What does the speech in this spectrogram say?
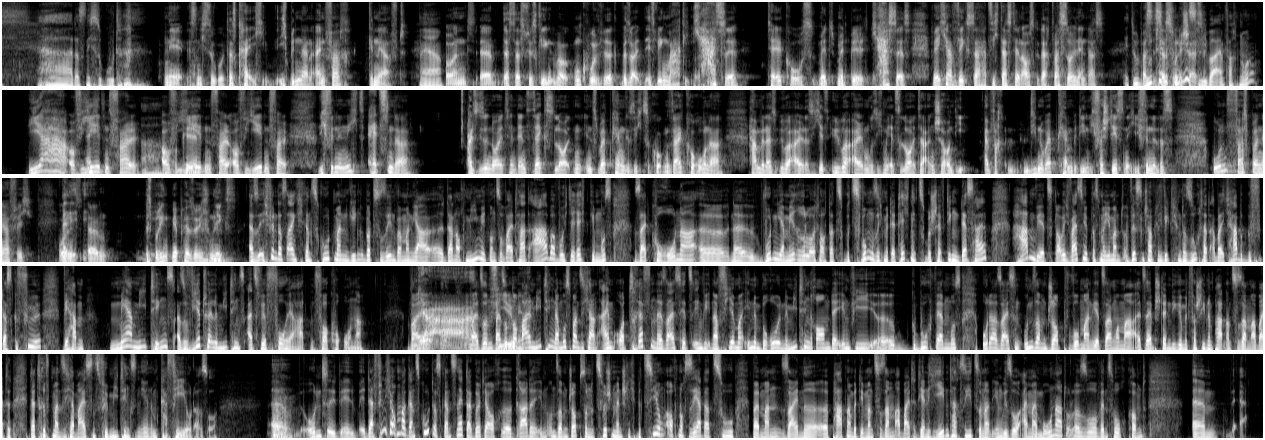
Ah, das ist nicht so gut. Nee, ist nicht so gut. Das kann ich, ich bin dann einfach genervt. Ja. Und äh, dass das fürs Gegenüber uncool wirkt. Deswegen mag ich, ich hasse Telcos mit, mit Bild. Ich hasse es. Welcher Wichser hat sich das denn ausgedacht? Was soll denn das? Du, Was du ist das für eine Scheiße? lieber einfach nur? Ja, auf Echt? jeden Fall. Ah, auf okay. jeden Fall, auf jeden Fall. Ich finde nichts ätzender, als diese neue Tendenz, sechs Leuten ins Webcam-Gesicht zu gucken. Seit Corona haben wir das überall, dass ich jetzt überall muss ich mir jetzt Leute anschauen, die einfach die eine Webcam bedienen. Ich verstehe es nicht. Ich finde das unfassbar nervig. Und Also ich- ähm, es bringt mir persönlich nichts. Also ich finde das eigentlich ganz gut, man gegenüber zu sehen, weil man ja äh, dann auch Mimik und so weiter hat. Aber wo ich dir recht geben muss, seit Corona äh, ne, wurden ja mehrere Leute auch dazu gezwungen, sich mit der Technik zu beschäftigen. Deshalb haben wir jetzt, glaube ich, ich weiß nicht, ob das mal jemand wissenschaftlich wirklich untersucht hat, aber ich habe gef- das Gefühl, wir haben mehr Meetings, also virtuelle Meetings, als wir vorher hatten, vor Corona. Weil, Ja, weil so ein, bei so einem mehr. normalen Meeting, da muss man sich ja an einem Ort treffen, ne, sei es jetzt irgendwie in einer Firma, in einem Büro, in einem Meetingraum, der irgendwie äh, gebucht werden muss, oder sei es in unserem Job, wo man jetzt, sagen wir mal, als Selbstständige mit verschiedenen Partnern zusammenarbeitet, da trifft man sich ja meistens für Meetings in irgendeinem Café oder so. Äh, und äh, das finde ich auch immer ganz gut, das ist ganz nett. Da gehört ja auch äh, gerade in unserem Job so eine zwischenmenschliche Beziehung auch noch sehr dazu, weil man seine äh, Partner, mit denen man zusammenarbeitet, ja nicht jeden Tag sieht, sondern irgendwie so einmal im Monat oder so, wenn es hochkommt. Ähm,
